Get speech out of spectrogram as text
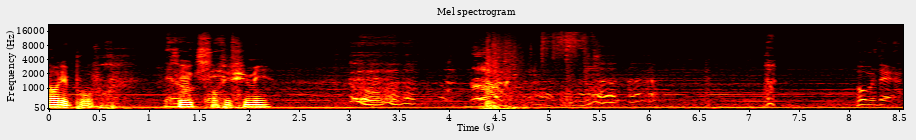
Oh les pauvres. C'est eux qui se sont fait fumer. Over there.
